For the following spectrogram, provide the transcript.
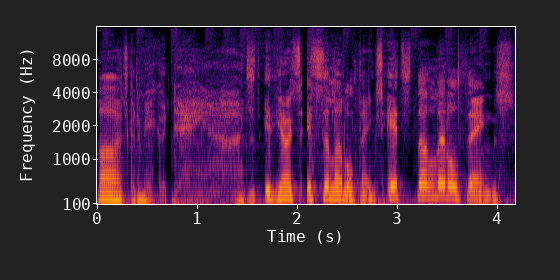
Oh, it's gonna be a good day. It's, it, you know, it's it's the little things. It's the little things.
